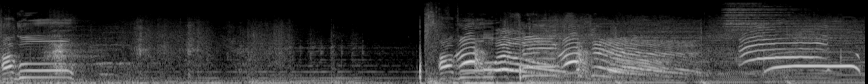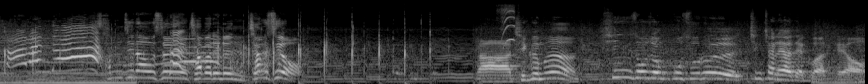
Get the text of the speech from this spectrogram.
4구. 4구. 잘한다! 삼진 아웃을 잡아내는 장수영. 자, 지금은 신소정 포수를 칭찬해야 될 것 같아요.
